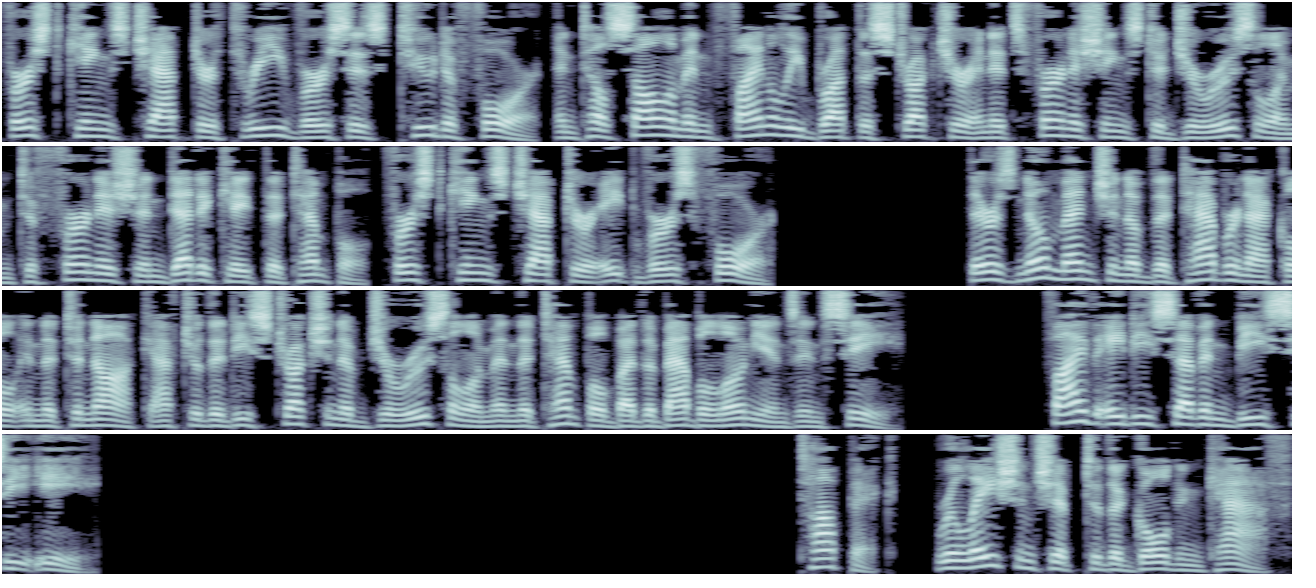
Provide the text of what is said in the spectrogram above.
1 Kings chapter 3 verses 2 to 4, until Solomon finally brought the structure and its furnishings to Jerusalem to furnish and dedicate the temple 1 Kings chapter 8 verse 4. There is no mention of the tabernacle in the Tanakh after the destruction of Jerusalem and the temple by the Babylonians in c. 587 BCE. Relationship to the Golden Calf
